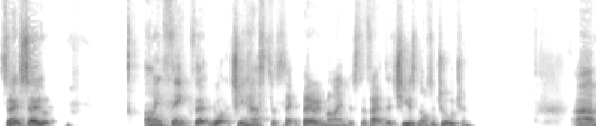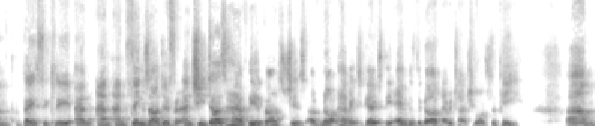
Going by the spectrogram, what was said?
so, so I think that what she has to bear in mind is the fact that she is not a Georgian, um, basically, and, and, and things are different. And she does have the advantages of not having to go to the end of the garden every time she wants to pee um,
